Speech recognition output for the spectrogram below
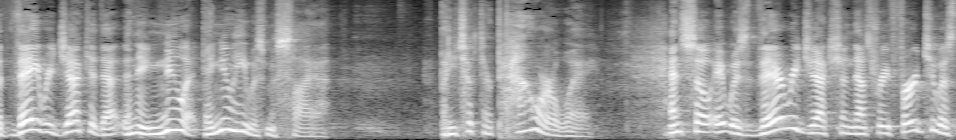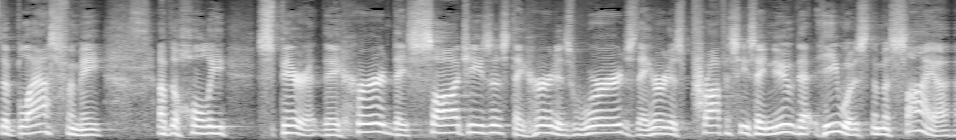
But they rejected that and they knew it. They knew He was Messiah. But He took their power away. And so it was their rejection that's referred to as the blasphemy of the Holy Spirit. They heard, they saw Jesus, they heard his words, they heard his prophecies, they knew that he was the Messiah,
